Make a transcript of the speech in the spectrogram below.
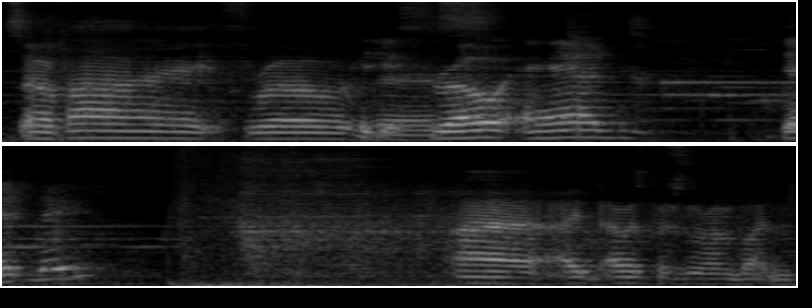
So if I throw Can this, you throw and detonate? Uh, I I was pushing the wrong button.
